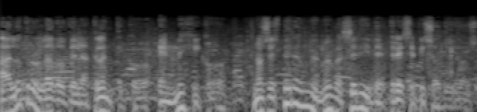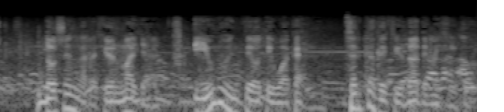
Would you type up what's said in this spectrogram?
Al otro lado del Atlántico, en México, nos espera una nueva serie de tres episodios, dos en la región Maya y uno en Teotihuacán, cerca de Ciudad de México.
